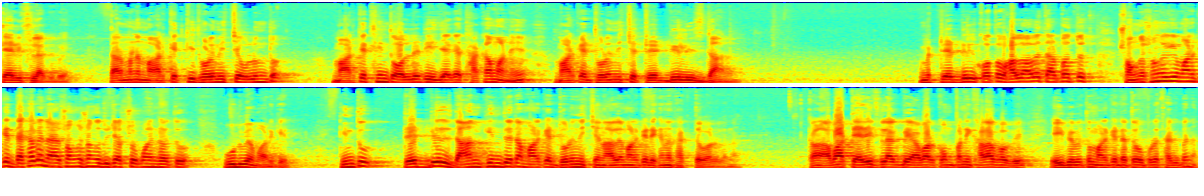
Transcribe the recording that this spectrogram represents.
ট্যারিফ লাগবে। তার মানে মার্কেট কি ধরে নিচ্ছে বলুন তো? মার্কেট কিন্তু অলরেডি এই জায়গায় থাকা মানে মার্কেট ধরে নিচ্ছে trade deal is done trade deal কত ভালো হবে, তারপর তো সঙ্গে সঙ্গে কি মার্কেট দেখাবে না? সঙ্গে সঙ্গে দু চারশো পয়েন্ট হয়তো উঠবে মার্কেট কিন্তু ট্রেড ডিল ডান কিন্তু এটা মার্কেট ধরে নিচ্ছে, নাহলে মার্কেট এখানে থাকতে পারবে না। কারণ আবার ট্যারিফ লাগবে, আবার কোম্পানি খারাপ হবে এইভাবে তো মার্কেট এত ওপরে থাকবে না।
